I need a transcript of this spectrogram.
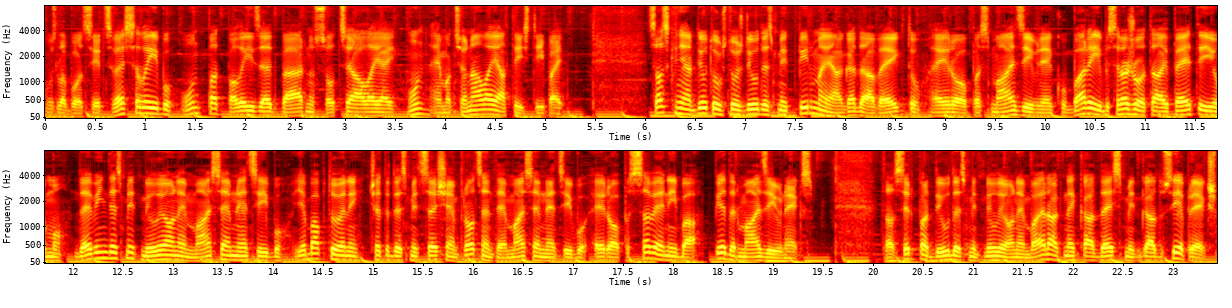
uzlabot sirds veselību un pat palīdzēt bērnu sociālajai un emocionālajai attīstībai. Saskaņā ar 2021. gadā veiktu Eiropas mājdzīvnieku barības ražotāju pētījumu 90 miljoniem mājsaimniecību, jeb aptuveni 46% mājsaimniecību Eiropas Savienībā pieder mājdzīvnieks. Tas ir par 20 miljoniem vairāk nekā 10 gadus iepriekš.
